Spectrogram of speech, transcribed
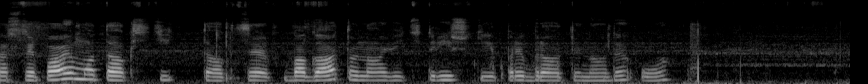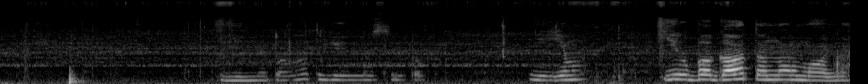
Насипаємо так, сті... так, це багато навіть трішки прибрати треба. О. Блін, небагато я їм насипав. Їм їх багато нормально.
